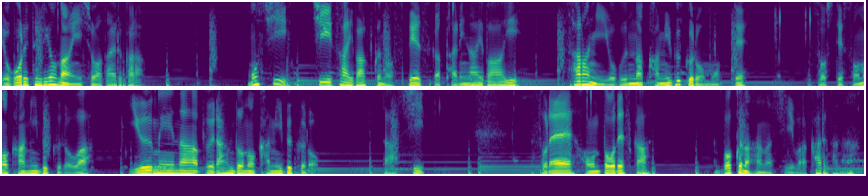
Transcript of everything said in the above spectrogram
汚れてるような印象を与えるから。もし、小さいバッグのスペースが足りない場合、さらに余分な紙袋を持って、そしてその紙袋は、有名なブランドの紙袋らしい。それ、本当ですか？僕の話わかるかな？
